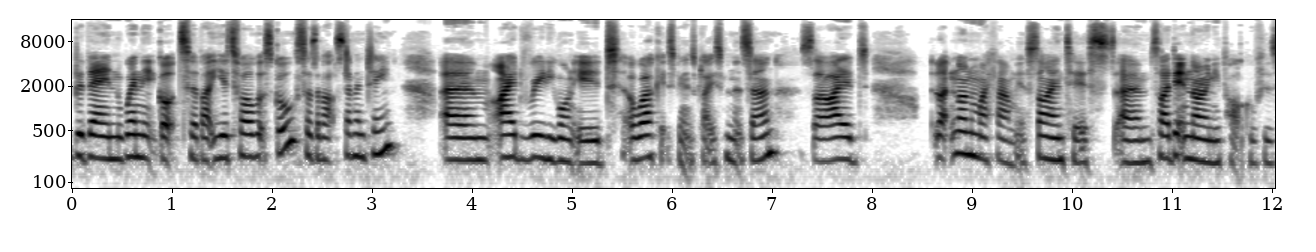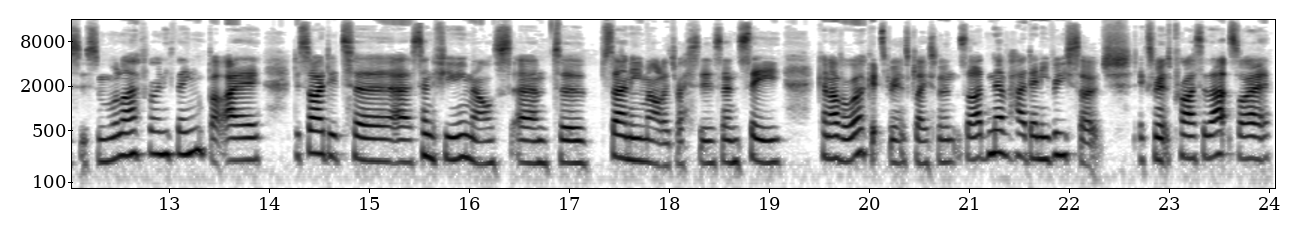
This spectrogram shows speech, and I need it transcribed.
But then when it got to about year 12 at school, so I was about 17, um, I'd really wanted a work experience placement at CERN. So I'd like none of my family are scientists, um, so I didn't know any particle physicists in real life or anything. But I decided to uh, send a few emails um, to certain email addresses and see can I have a work experience placement. So I'd never had any research experience prior to that, so I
